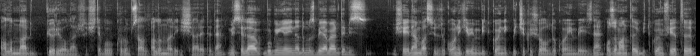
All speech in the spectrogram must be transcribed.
alımlar görüyorlar. İşte bu kurumsal alımları işaret eden. Mesela bugün yayınladığımız bir haberde biz şeyden bahsediyorduk. 12 bin Bitcoin'lik bir çıkış oldu Coinbase'den. O zaman tabii Bitcoin fiyatı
